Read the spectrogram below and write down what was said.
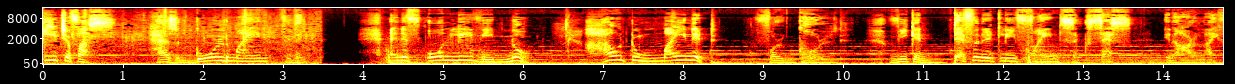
each of us has a gold mine within. And if only we know how to mine it for gold, we can definitely find success in our life.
